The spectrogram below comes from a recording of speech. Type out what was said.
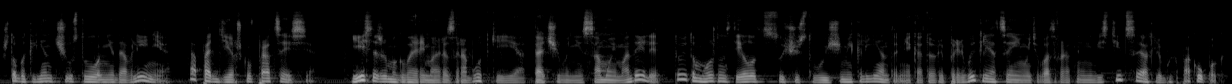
чтобы клиент чувствовал не давление, а поддержку в процессе. Если же мы говорим о разработке и оттачивании самой модели, то это можно сделать с существующими клиентами, которые привыкли оценивать возвратные инвестиции от любых покупок.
